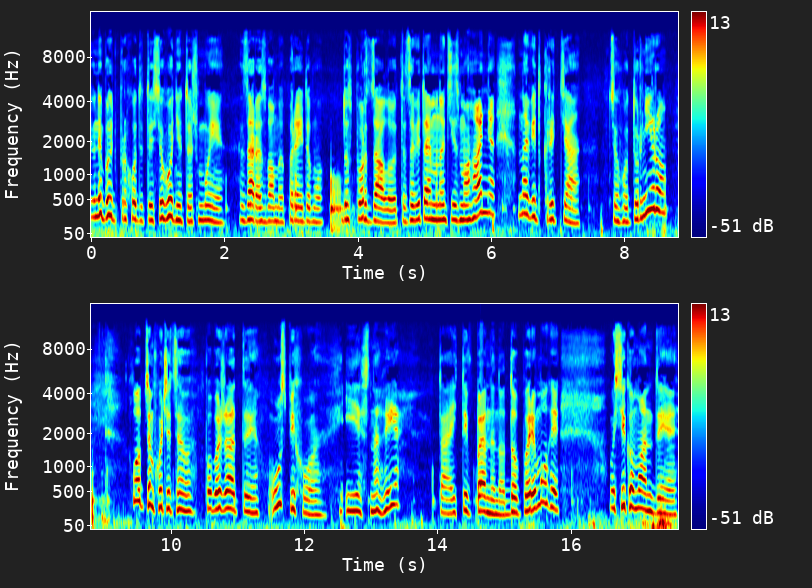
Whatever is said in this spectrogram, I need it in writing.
вони будуть проходити сьогодні. Тож ми зараз з вами перейдемо до спортзалу та завітаємо на ці змагання на відкриття цього турніру. Хлопцям хочеться побажати успіху і снаги та йти впевнено до перемоги. Усі команди,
